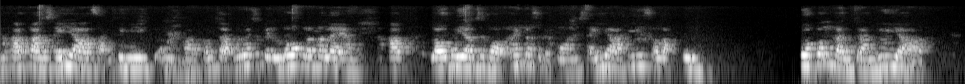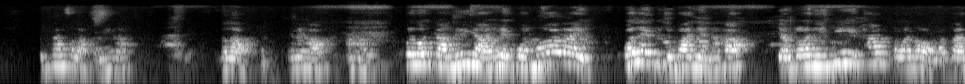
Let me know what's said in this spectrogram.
นะคะ การใช้ยาสารเคมีกำจัดไม่ว่าจะเป็นโรคและแมลงนะคะเราพยายามจะบอกให้เกษตรกรใช้ยาที่สลับกลุ่มเพื่อป้องกันการดื้อยาทุกท่านสลับกันไหมคะสลับใช่ไหมคะเพื่อลดการดื้อยาเหตุผลเพราะอะไร เพราะในปัจจุบันเนี่ยนะคะ อย่างกรณีที่ภาคตะวันออกแล้วกัน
